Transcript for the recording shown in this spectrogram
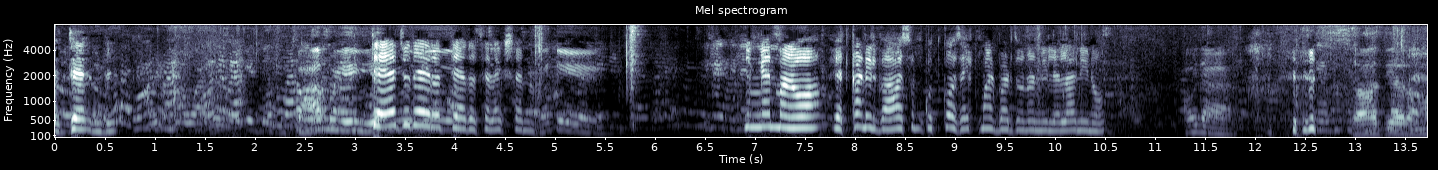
ಮತ್ತೆ ಅಂದೆ. ತೇಜುದೇ ಇರುತ್ತೆ ಅದು ಸೆಲೆಕ್ಷನ್ ನಿಂಗೇನ್ ಮನೋ? ಎತ್ಕೊಂಡಿಲ್ವಾ? ಸುಮ್ ಕುತ್ಕೋ ಸೆಟ್ ಮಾಡಬಾರ್ದು ನಾನು ಇಲ್ಲೆಲ್ಲ ನೀನು. ಹೌದಾ? ಅವ್ರ ಅಮ್ಮ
